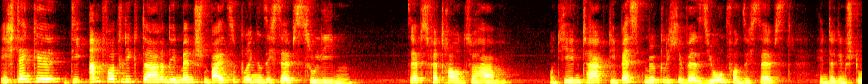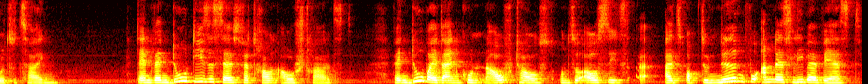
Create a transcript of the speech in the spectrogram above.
Ich denke, die Antwort liegt darin, den Menschen beizubringen, sich selbst zu lieben, Selbstvertrauen zu haben und jeden Tag die bestmögliche Version von sich selbst hinter dem Stuhl zu zeigen. Denn wenn du dieses Selbstvertrauen ausstrahlst, wenn du bei deinen Kunden auftauchst und so aussiehst, als ob du nirgendwo anders lieber wärst,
